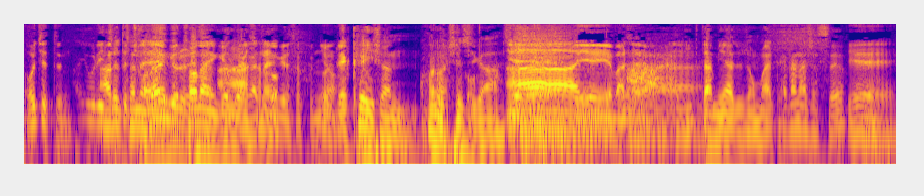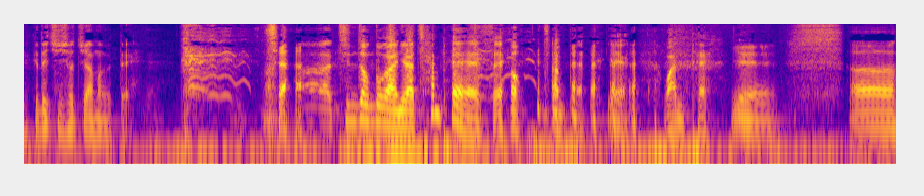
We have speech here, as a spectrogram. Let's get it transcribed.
어쨌든 우리 아, 전화 연결을 전화 했- 연결로 아, 해가지고 전화 연결했었군요. 레크레이션 권옥진 씨가 하신 아, 예, 예, 맞아요. 아, 입담이 아주 정말 대단하셨어요. 예, 그때 지셨죠 아마 그때. 자, 아, 진정도가 아니라 참패했어요. 참패. 예. 완패. 예. 어,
